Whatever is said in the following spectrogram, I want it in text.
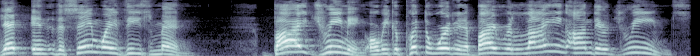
Yet in the same way, these men, by dreaming, or we could put the word in it, by relying on their dreams.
